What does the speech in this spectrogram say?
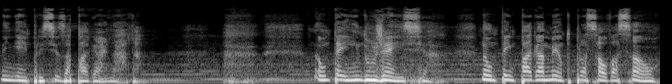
Ninguém precisa pagar nada. Não tem indulgência não tem pagamento para salvação,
